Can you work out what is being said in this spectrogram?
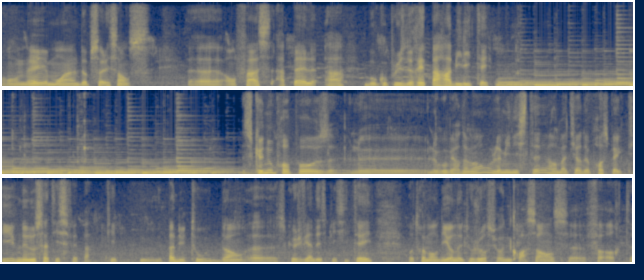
on ait moins d'obsolescence? Euh, on fasse appel à beaucoup plus de réparabilité. Ce que nous propose le, gouvernement, le ministère en matière de prospective ne nous satisfait pas, qui pas du tout dans euh, ce que je viens d'expliciter. Autrement dit, on est toujours sur une croissance forte,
